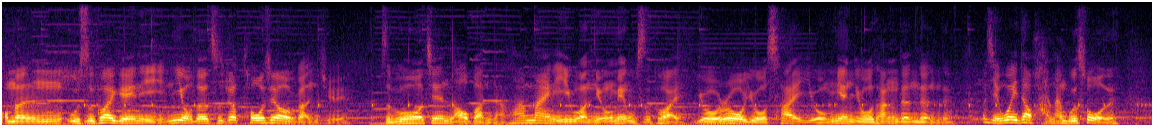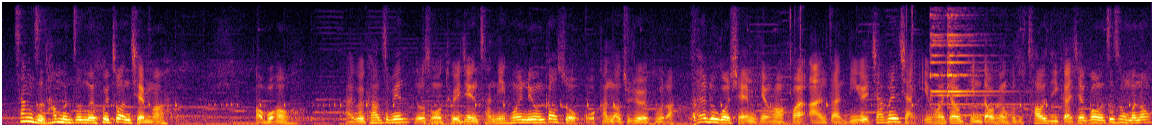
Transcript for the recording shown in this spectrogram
我们五十块给你，你有得吃就要偷笑的感觉。只不过今天老板呐、他卖你一碗牛肉面五十块，有肉有菜有面有汤等等的，而且味道还蛮不错的。这样子他们真的会赚钱吗？好不好？海龟看到这边有什么推荐餐厅，欢迎留言告诉我，我看到就去回复啦。大家如果喜欢影片的话，欢迎按赞、订阅、加分享，也欢迎加入频道会员或是超级感谢观众支持我们哦。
